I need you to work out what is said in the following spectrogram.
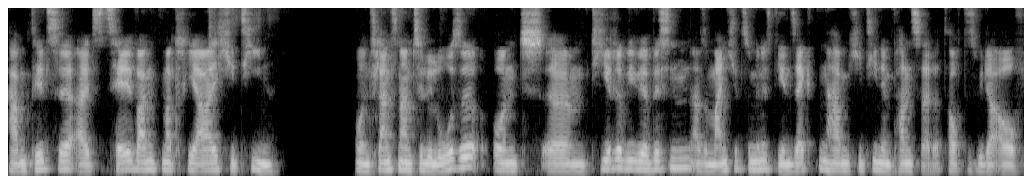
haben Pilze als Zellwandmaterial Chitin. Und Pflanzen haben Zellulose und ähm, Tiere, wie wir wissen, also manche zumindest, die Insekten, haben Chitin im Panzer. Da taucht es wieder auf.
